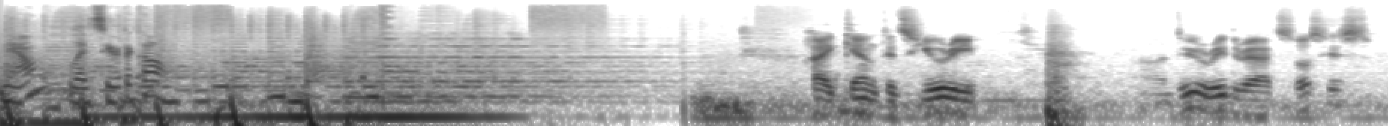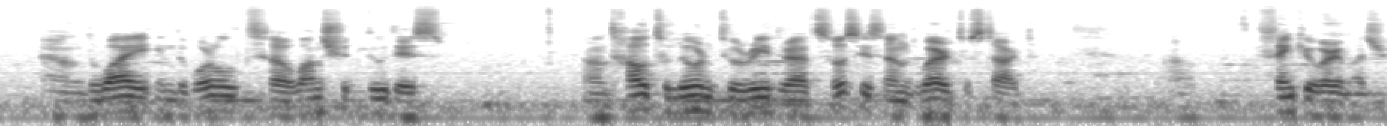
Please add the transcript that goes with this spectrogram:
Now, let's hear the call. Hi, Kent, it's Yuri. Uh, do you read React sources? And why in the world uh, one should do this? And how to learn to read React sources and where to start? Thank you very much.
